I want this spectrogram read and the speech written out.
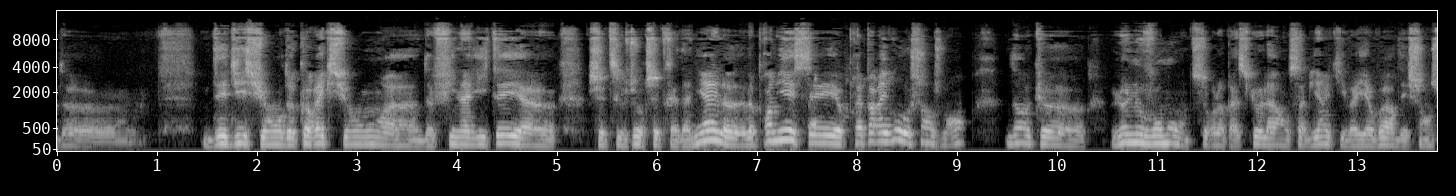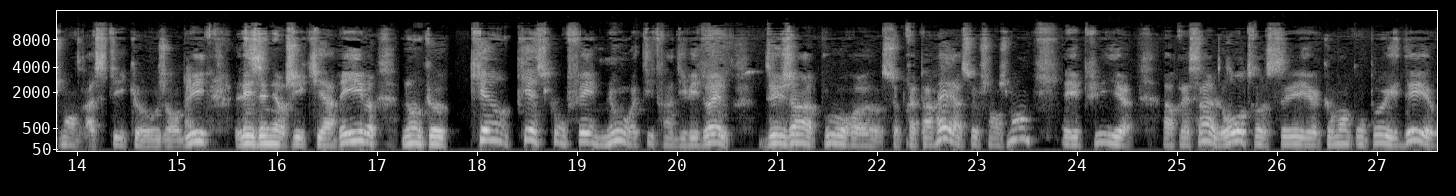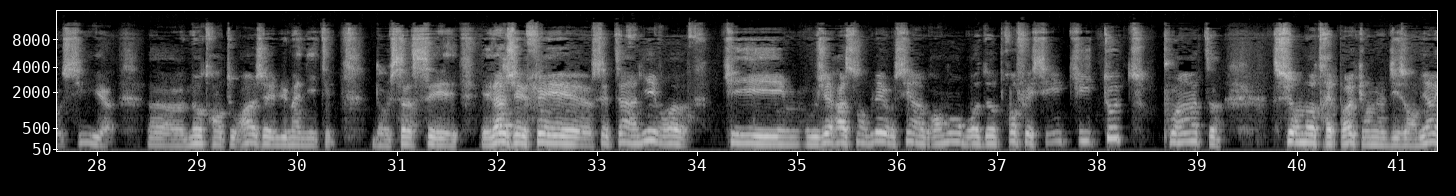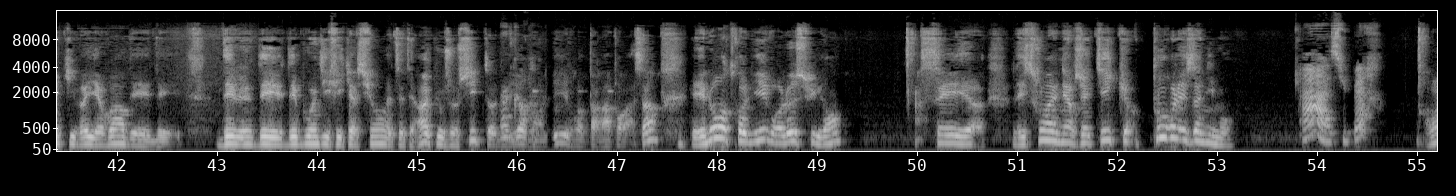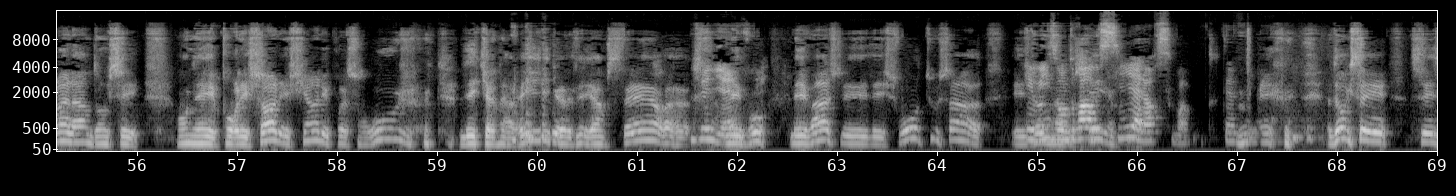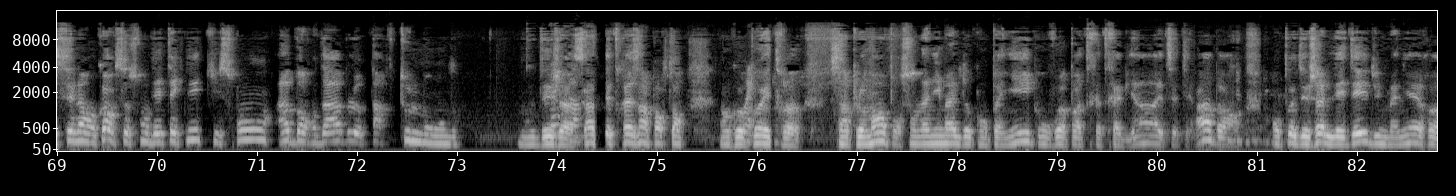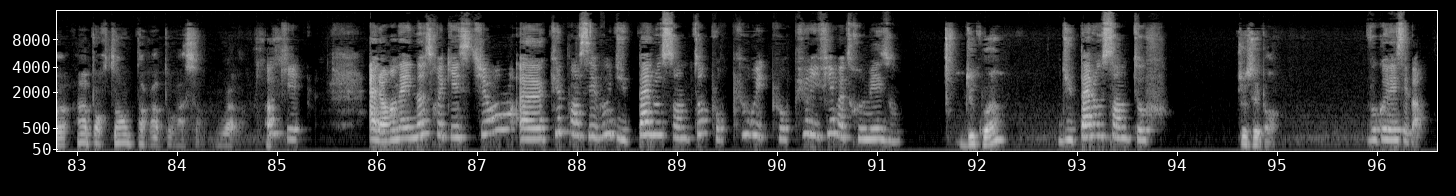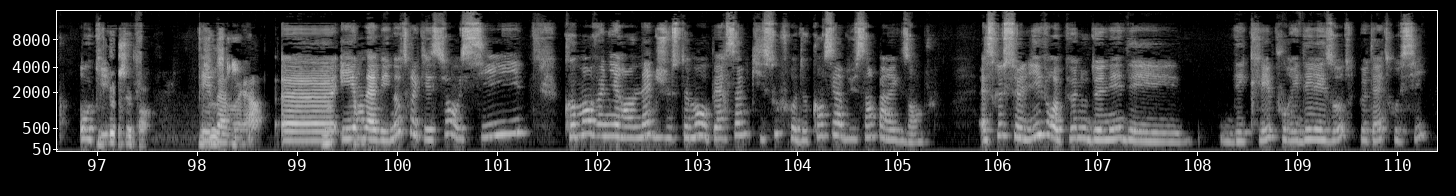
d'édition, de correction, euh, de finalité, euh, chez, toujours chez Très Daniel. Le premier, c'est Préparez-vous au changement donc euh, le nouveau monde sur le parce que là on sait bien qu'il va y avoir des changements drastiques aujourd'hui, les énergies qui arrivent, donc euh, qu'est-ce qu'on fait, nous, à titre individuel, déjà pour euh, se préparer à ce changement? Et puis, après ça, l'autre, c'est comment qu'on peut aider aussi notre entourage et l'humanité. Donc ça, c'est... Et là, j'ai fait... C'était un livre qui, où j'ai rassemblé aussi un grand nombre de prophéties qui toutes pointent sur notre époque en nous disant bien qu'il va y avoir des, des, des, des, modifications, etc., que je cite d'ailleurs dans le livre par rapport à ça. Et l'autre livre, le suivant, c'est euh, les soins énergétiques pour les animaux. Ah, super. Voilà, donc c'est, on est pour les chats, les chiens, les poissons rouges, les canaris, euh, les hamsters, euh, les, les vaches, les, chevaux, tout ça. Et, oui, ils ont droit aussi à leurs soins. Donc c'est, c'est, là encore, ce seront des techniques qui seront abordables par tout le monde. Donc déjà, ça c'est très important. Donc on peut être simplement pour son animal de compagnie qu'on voit pas très très bien, etc. Ben, on peut déjà l'aider d'une manière euh, importante par rapport à ça. Voilà. Ok. Alors, on a une autre question. Euh, que pensez-vous du Palo Santo pour, pour purifier votre maison? Du quoi? Du Palo Santo. Je sais pas. Vous connaissez pas? Ok. Je sais pas. Et ben voilà. Euh, et on avait une autre question aussi. Comment venir en aide justement aux personnes qui souffrent de cancer du sein, par exemple? Est-ce que ce livre peut nous donner des, des clés pour aider les autres, peut-être aussi?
